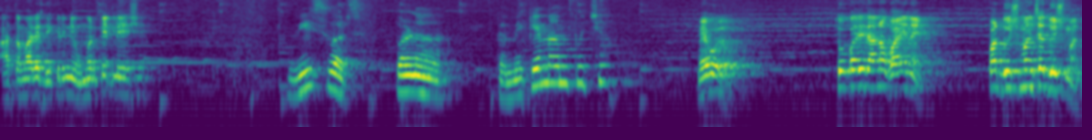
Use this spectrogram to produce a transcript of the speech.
આ તમારી દીકરીની ઉંમર કેટલી હશે? વીસ વર્ષ. પણ તમે કેમ આમ પૂછ્યું? મેહુલ તું પરિતાનો ભાઈ નહીં. પણ દુશ્મન છે દુશ્મન.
